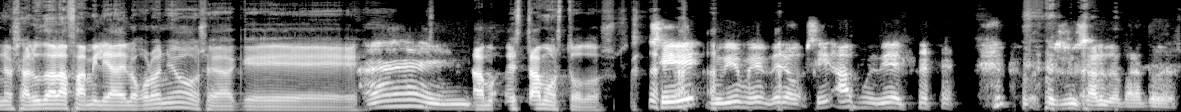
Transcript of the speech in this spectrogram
nos saluda la familia de Logroño, o sea que estamos todos. Sí, muy bien, muy bien, pero sí, ah, muy bien. es un saludo para todos.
